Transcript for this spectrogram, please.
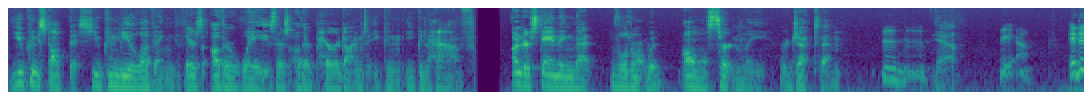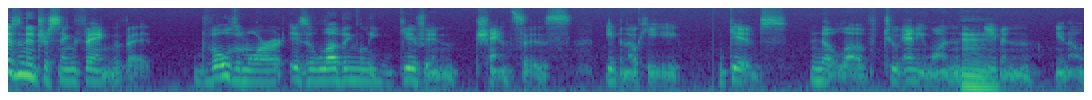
you can stop this. You can be loving. There's other ways. There's other paradigms that you can you can have. Understanding that Voldemort would almost certainly reject them. hmm Yeah. Yeah it is an interesting thing that Voldemort is lovingly given chances, even though he gives no love to anyone, Mm. even, you know,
